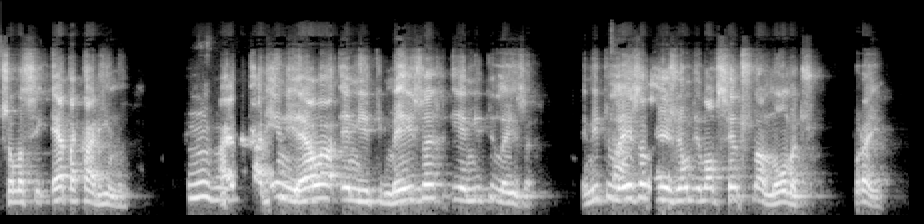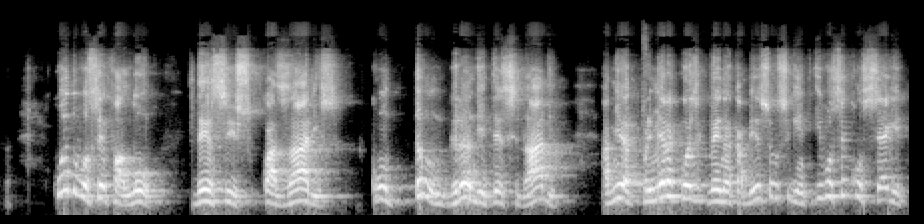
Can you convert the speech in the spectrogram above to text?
chama-se Eta Carina. Uhum. A Eta Carina, ela emite maser e emite laser. Emite tá. laser na região de 900 nanômetros, por aí. Quando você falou desses quasares com tão grande intensidade, a minha primeira coisa que vem na cabeça é o seguinte: e você consegue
